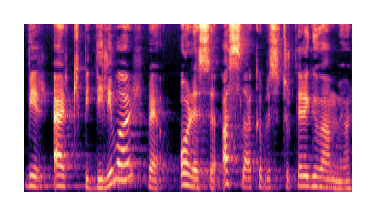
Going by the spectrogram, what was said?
bir erk bir dili var ve orası asla Kıbrıs Türklere güvenmiyor.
